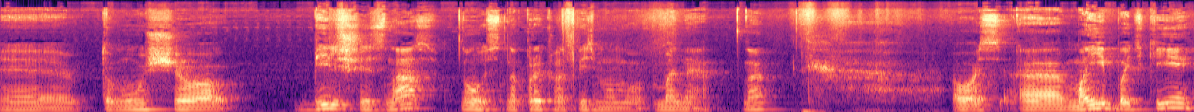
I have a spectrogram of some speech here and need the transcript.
Е, тому що більшість з нас, ну ось, наприклад, візьмемо мене. Да? Ось, е, мої батьки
